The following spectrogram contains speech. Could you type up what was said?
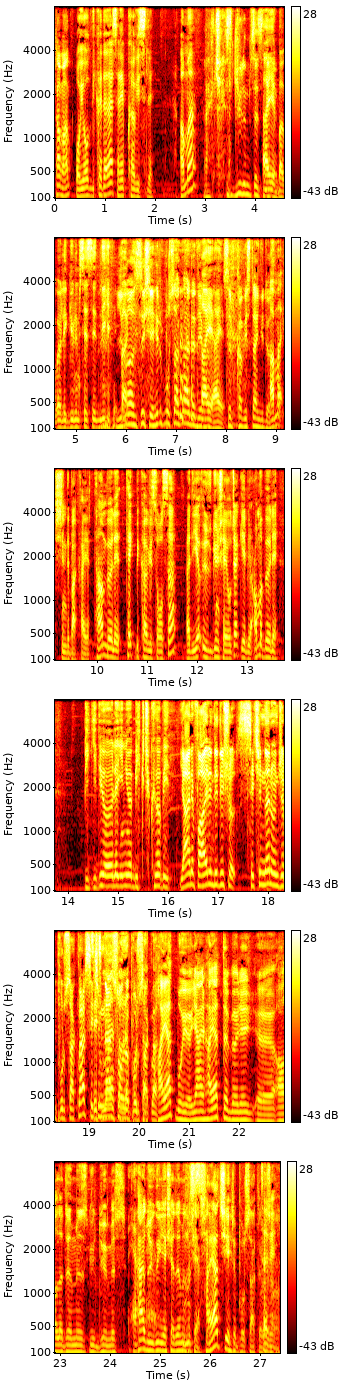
Tamam. O yol dikkat edersen hep kavisli. Ama Herkes gülümsesin. hayır bak öyle gülümsesi değil. Yunansı şehir Pursaklar da diyor. Hayır, hayır. Sırf kavisten gidiyorsun. Ama şimdi bak hayır tam böyle tek bir kavis olsa hadi ya üzgün şey olacak ya bir ama böyle bir gidiyor öyle iniyor bir çıkıyor bir Yani Fahir'in dediği şu seçimden önce pursaklar seçimden, Seçimden sonra, sonra pursaklar. Hayat boyu yani hayatta böyle e, ağladığımız, güldüğümüz, her duyguyu yaşadığımız bir şey. şey- Hayat şehri Pursaklar o Tabii. zaman.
